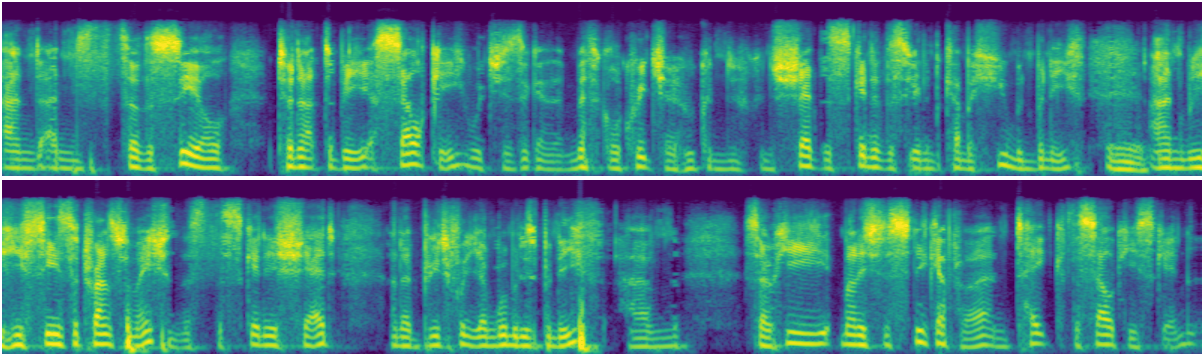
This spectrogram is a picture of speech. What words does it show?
and and so the seal turned out to be a selkie, which is again a mythical creature who can who can shed the skin of the seal and become a human beneath. Mm. And we, he sees the transformation. This the skin is shed, and a beautiful young woman is beneath. Um, so he managed to sneak up to her and take the selkie skin.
